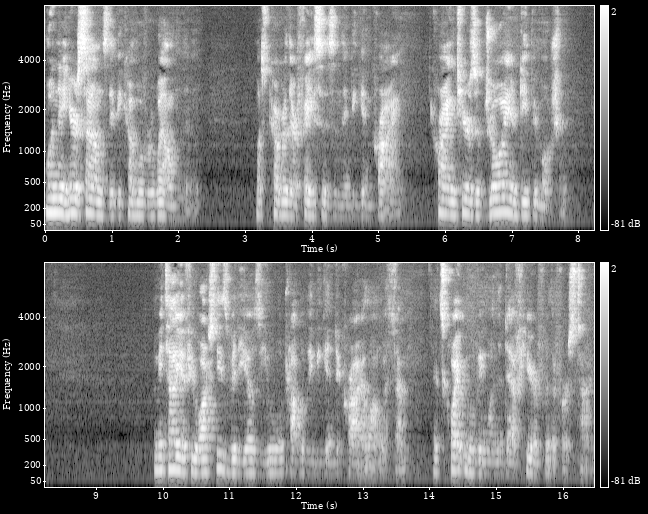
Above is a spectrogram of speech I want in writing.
when they hear sounds, they become overwhelmed and must cover their faces and they begin crying, crying tears of joy and deep emotion. Let me tell you, if you watch these videos, you will probably begin to cry along with them. It's quite moving when the deaf hear for the first time.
